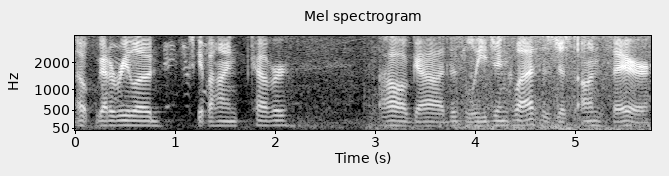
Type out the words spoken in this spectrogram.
Oh, we gotta reload. Just get behind cover. Oh god, this Legion class is just unfair.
